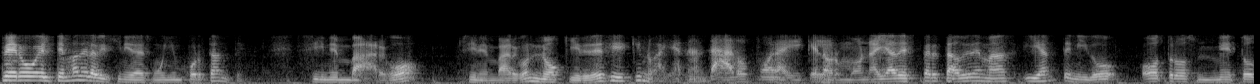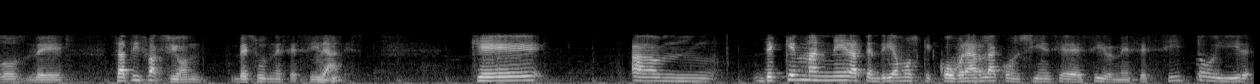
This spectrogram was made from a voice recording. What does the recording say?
pero el tema de la virginidad es muy importante. Sin embargo, sin embargo, no quiere decir que no hayan andado por ahí, que la hormona haya despertado y demás, y han tenido otros métodos de satisfacción de sus necesidades. Que de qué manera tendríamos que cobrar la conciencia de decir necesito ir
